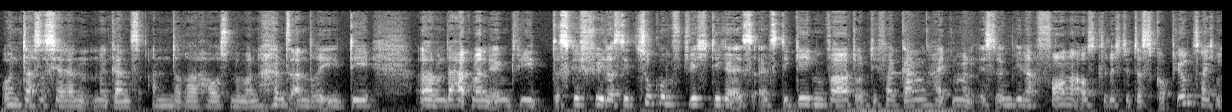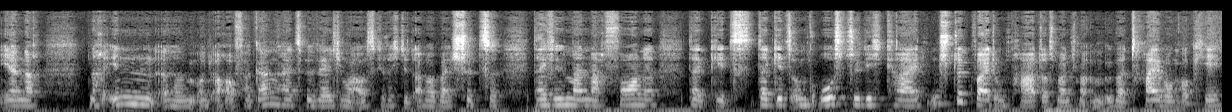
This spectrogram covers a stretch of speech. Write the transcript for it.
Und das ist ja dann eine ganz andere Hausnummer, eine ganz andere Idee. Ähm, da hat man irgendwie das Gefühl, dass die Zukunft wichtiger ist als die Gegenwart und die Vergangenheit. Man ist irgendwie nach vorne ausgerichtet, das Skorpionzeichen eher nach nach innen ähm, und auch auf Vergangenheitsbewältigung ausgerichtet, aber bei Schütze, da will man nach vorne, da geht's, da geht's um Großzügigkeit, ein Stück weit um Pathos, manchmal um Übertreibung, okay.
